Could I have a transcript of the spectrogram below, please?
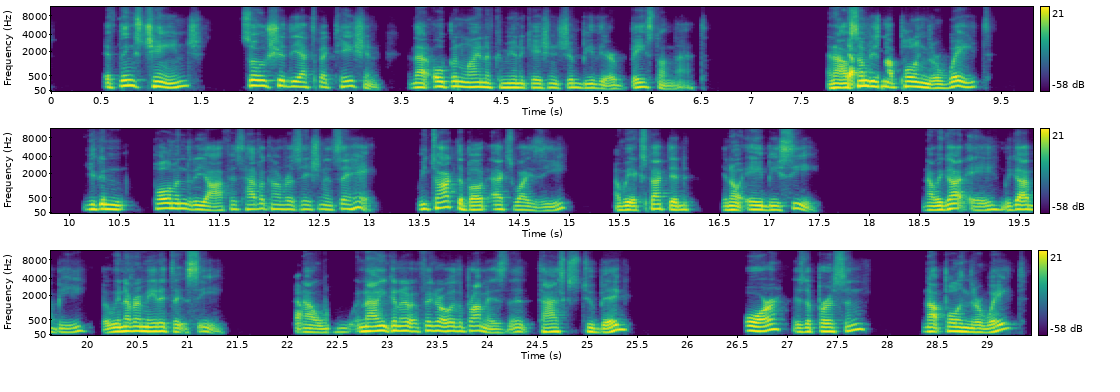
if things change so should the expectation and that open line of communication should be there based on that and now if somebody's not pulling their weight you can pull them into the office, have a conversation, and say, "Hey, we talked about X, Y, Z, and we expected, you know, A, B, C. Now we got A, we got B, but we never made it to C. Yeah. Now, now you're gonna figure out what the problem is. The task's too big, or is the person not pulling their weight?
